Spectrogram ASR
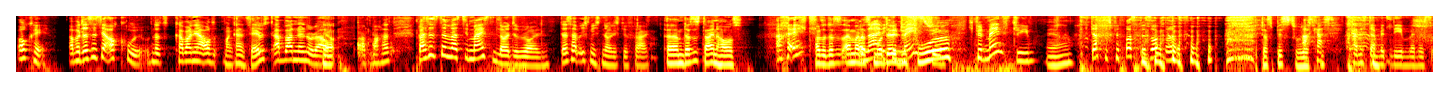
Okay. Aber das ist ja auch cool. Und das kann man ja auch, man kann es selbst abwandeln oder Ja. auch abmachen. Was ist denn, was die meisten Leute wollen? Das habe ich mich neulich gefragt. Ähm, das ist dein Haus. Ach echt? Also das ist einmal Oh das nein, Modell ich bin Dufour. Mainstream. Ich bin Mainstream. Ja, Ich dachte, ich bin was Besonderes. das bist du. Ach, Das kann, kann ich damit leben, wenn es,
